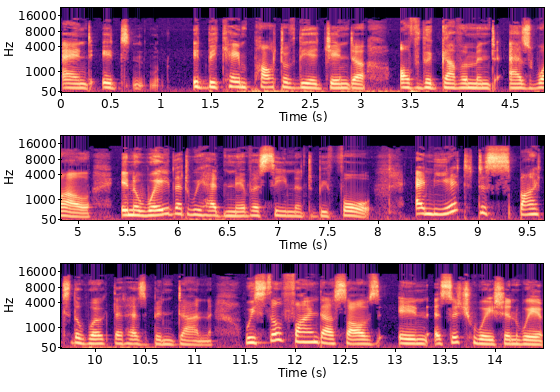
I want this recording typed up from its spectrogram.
and it it became part of the agenda of the government as well, in a way that we had never seen it before. And yet, despite the work that has been done, we still find ourselves in a situation where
